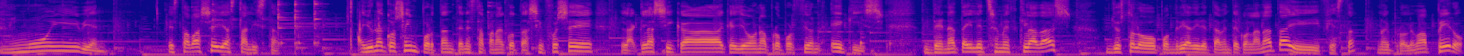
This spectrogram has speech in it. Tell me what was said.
Muy bien, esta base ya está lista. Hay una cosa importante en esta panacota, si fuese la clásica que lleva una proporción X de nata y leche mezcladas, yo esto lo pondría directamente con la nata y fiesta, no hay problema, pero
